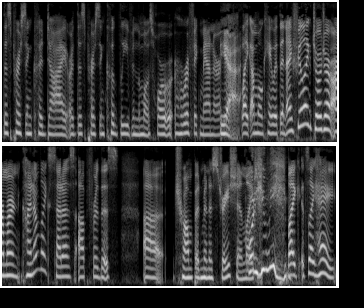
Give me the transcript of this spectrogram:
this person could die or this person could leave in the most hor- horrific manner. Yeah. like I'm okay with it. And I feel like George R. R. Martin kind of like set us up for this uh Trump administration. Like, What do you mean? like it's like, hey,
